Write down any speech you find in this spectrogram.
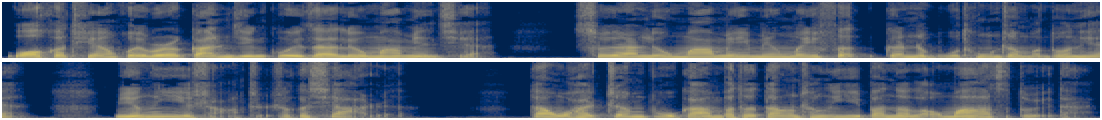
我和田慧文赶紧跪在刘妈面前，虽然刘妈没名没分，跟着吴桐这么多年，名义上只是个下人，但我还真不敢把她当成一般的老妈子对待。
